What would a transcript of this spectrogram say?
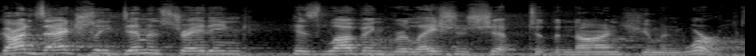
God is actually demonstrating his loving relationship to the non human world.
